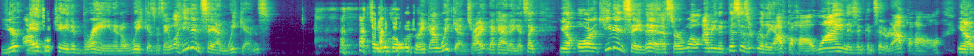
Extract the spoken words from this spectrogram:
Your wow. educated brain in a week is going to say, "Well, he didn't say on weekends." so you go to drink on weekends, right? That kind of thing. It's like, you know, or he didn't say this, or well, I mean, this isn't really alcohol. Wine isn't considered alcohol, you know,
